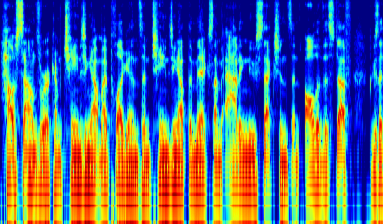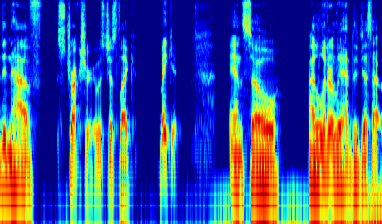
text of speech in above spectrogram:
how sounds work. I'm changing out my plugins. I'm changing out the mix. I'm adding new sections and all of this stuff because I didn't have structure. It was just like make it. And so I literally had to just at,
